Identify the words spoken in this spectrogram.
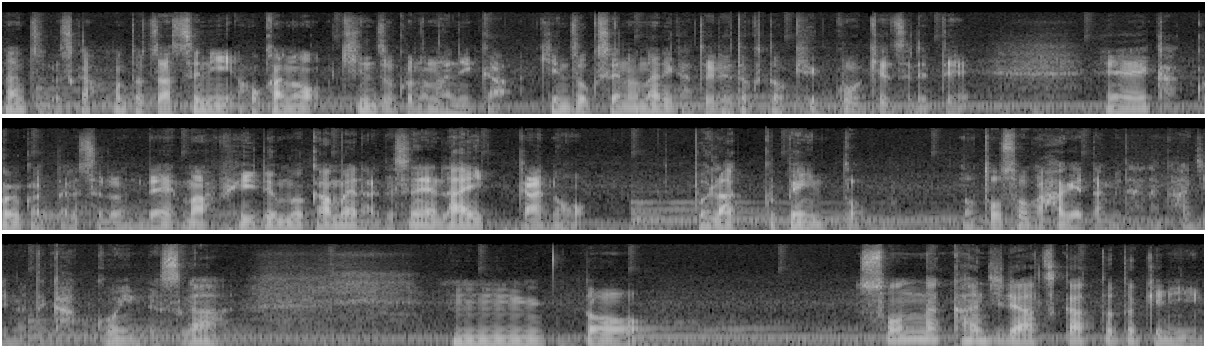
何て言うんですか本当雑に他の金属の何か金属製の何かと入れとくと結構削れて、えー、かっこよかったりするんでまあフィルムカメラですねライカのブラックペイントの塗装が剥げたみたいな感じになってかっこいいんですがうーんとそんな感じで扱った時に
